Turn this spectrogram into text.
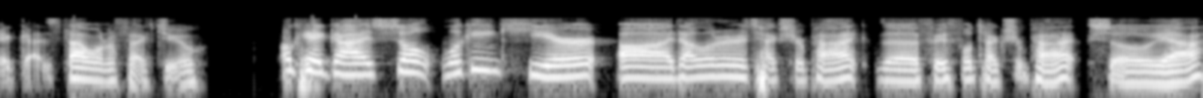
Yeah, guys, that won't affect you. Okay, guys, so looking here, uh, I downloaded a texture pack, the Faithful texture pack, so yeah.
